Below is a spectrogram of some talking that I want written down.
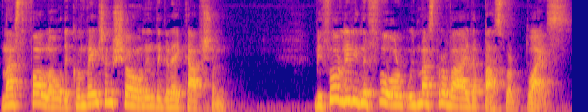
must follow the convention shown in the gray caption. Before leaving the form, we must provide a password twice.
